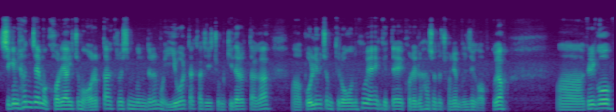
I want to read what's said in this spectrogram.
지금 현재 뭐 거래하기 좀 어렵다 그러신 분들은 뭐 2월 달까지 좀 기다렸다가 어, 볼륨이 좀 들어온 후에 그때 거래를 하셔도 전혀 문제가 없고요. 어, 그리고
